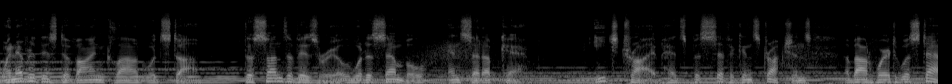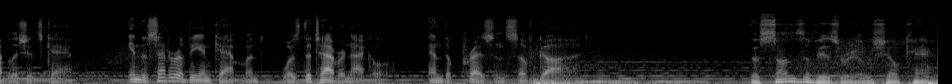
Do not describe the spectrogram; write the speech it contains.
Whenever this divine cloud would stop, the sons of Israel would assemble and set up camp. Each tribe had specific instructions about where to establish its camp. In the center of the encampment was the tabernacle and the presence of God. The sons of Israel shall camp,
